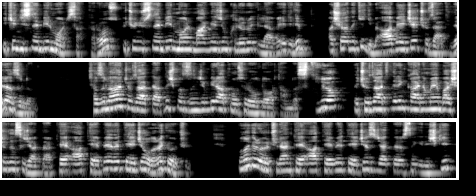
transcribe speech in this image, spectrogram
ikincisine 1 mol sakkaroz, üçüncüsüne 1 mol magnezyum kloru ilave edilip aşağıdaki gibi ABC çözeltileri hazırlanıyor. Hazırlanan çözeltiler dış basıncın 1 atmosfer olduğu ortamda ısıtılıyor ve çözeltilerin kaynamaya başladığı sıcaklar Ta, Tb ve Tc olarak ölçülür. Buna göre ölçülen Ta, Tb, Tc sıcaklığı arasındaki ilişki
